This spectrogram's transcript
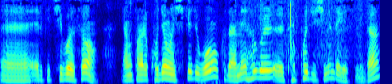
에, 이렇게 집어서 양파를 고정을 시켜주고 그 다음에 흙을 덮어주시면 되겠습니다.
